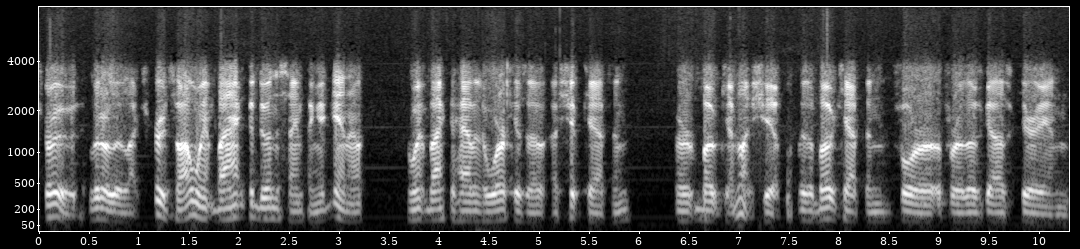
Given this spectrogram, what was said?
screwed, literally like screwed. So I went back to doing the same thing again. I went back to having to work as a, a ship captain or boat captain, not ship, as a boat captain for, for those guys carrying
